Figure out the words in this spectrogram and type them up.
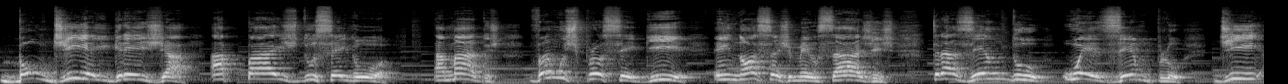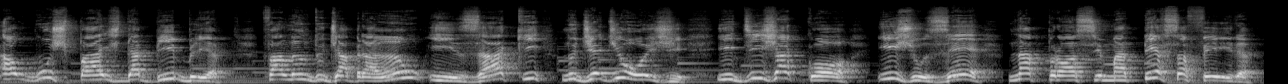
Bom dia, igreja, a paz do Senhor. Amados, vamos prosseguir em nossas mensagens trazendo o exemplo de alguns pais da Bíblia, falando de Abraão e Isaac no dia de hoje e de Jacó e José na próxima terça-feira.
